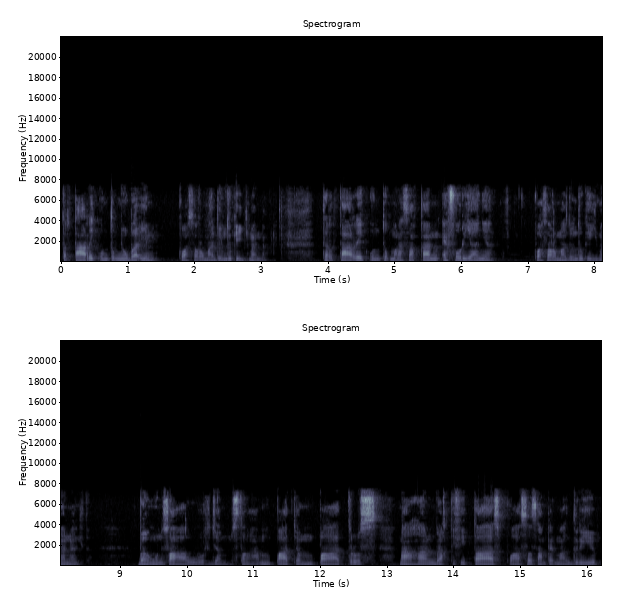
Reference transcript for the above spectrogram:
tertarik untuk nyobain puasa Ramadan itu kayak gimana. Tertarik untuk merasakan euforianya puasa Ramadan tuh kayak gimana gitu. Bangun sahur jam setengah empat, jam empat, terus nahan beraktivitas puasa sampai maghrib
